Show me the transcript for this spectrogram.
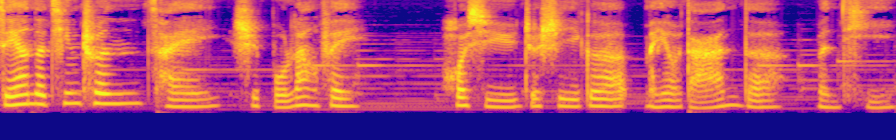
怎样的青春才是不浪费？或许这是一个没有答案的问题。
